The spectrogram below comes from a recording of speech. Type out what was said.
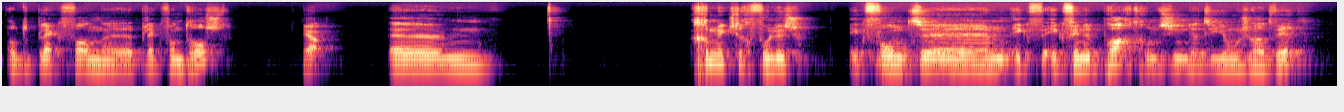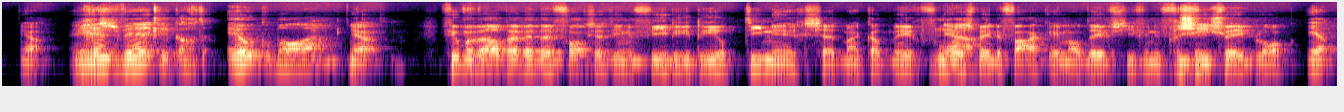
Op de plek van, eh, plek van Drost. Ja. Ehm, gemixte gevoelens. Ik, vond, ehm, ik, ik vind het prachtig om te zien dat die jongen zo hard werkt. Ja, eens. rent werkelijk achter elke bal aan. Ja. Viel me wel, bij, bij Fox had hij een 4-3-3 op 10 neergezet. Maar ik had meer gevoel, Ja. we spelen vaker helemaal defensief in een 4-2 blok. Ja.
